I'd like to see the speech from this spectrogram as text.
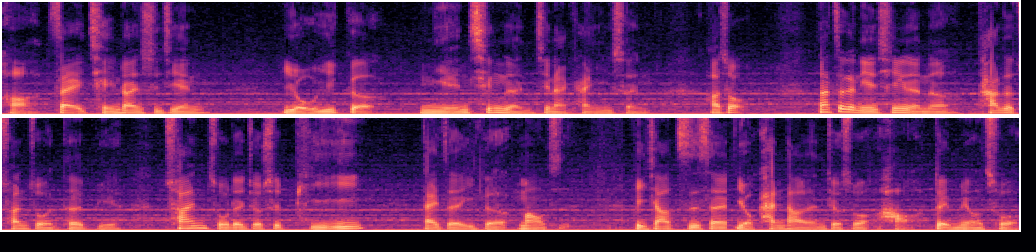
哈在前一段时间有一个年轻人进来看医生？”他说：“那这个年轻人呢？他的穿着很特别，穿着的就是皮衣，戴着一个帽子，比较资深。有看到人就说：好，对，没有错，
